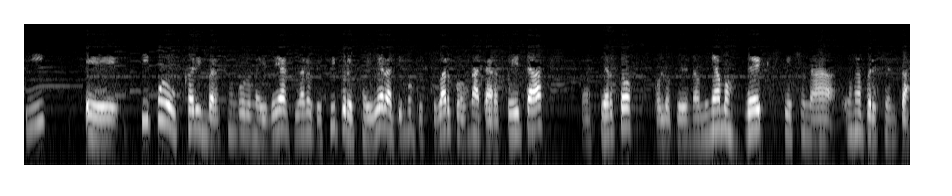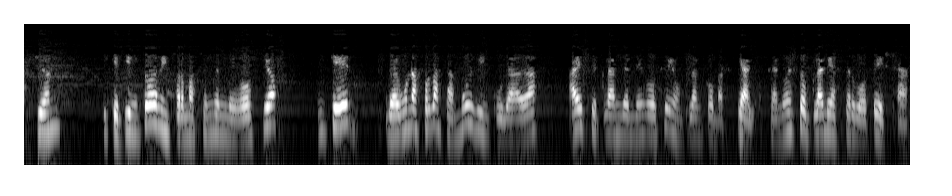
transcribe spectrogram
y eh, sí puedo buscar inversión con una idea, claro que sí, pero esa idea la tengo que llevar con una carpeta, ¿no es cierto?, con lo que denominamos DEX, que es una, una presentación y que tiene toda la información del negocio y que de alguna forma está muy vinculada a ese plan del negocio y a un plan comercial. O sea, nuestro plan es hacer botella.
